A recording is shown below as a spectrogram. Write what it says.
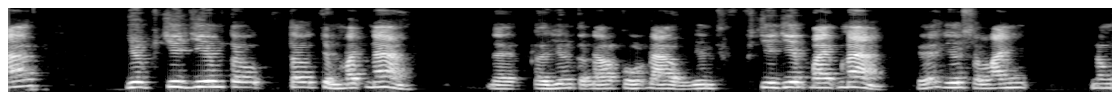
តើយើងព្យាយាមទៅទៅចំណុចណាដែលយើងទៅដល់គោលដៅយើងព្យាយាមបែបណាគេយើងស្រឡាញ់ក្នុង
